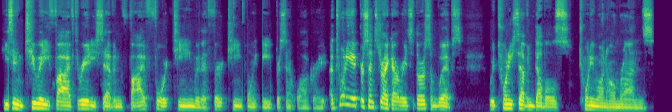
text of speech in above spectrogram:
he's hitting 285, 387, 514 with a 13.8% walk rate, a 28% strikeout rate. So throw some whips with 27 doubles, 21 home runs.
